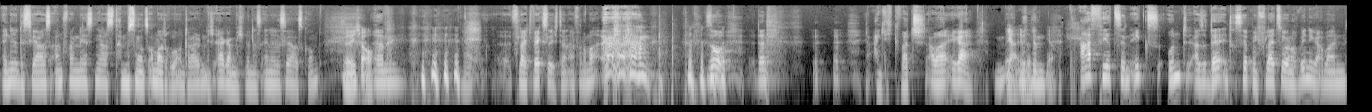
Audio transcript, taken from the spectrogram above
Ende des Jahres, Anfang nächsten Jahres, da müssen wir uns auch mal drüber unterhalten. Ich ärgere mich, wenn das Ende des Jahres kommt. Ja, ich auch. Ähm, ja, vielleicht wechsle ich dann einfach nochmal. so, dann ja, eigentlich Quatsch, aber egal. Ja, mit einem ja. A14X und, also der interessiert mich vielleicht sogar noch weniger, aber ein,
